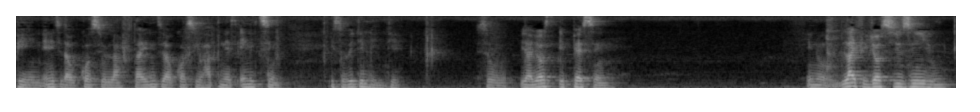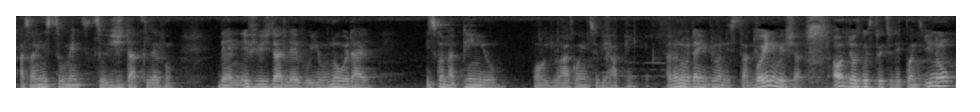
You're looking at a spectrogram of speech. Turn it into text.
pain, anything that will cause you laughter, anything that will cause you happiness, anything, it's already been there. So you are just a person you know life is just using you as an instrument to reach that level. Then if you reach that level you will know whether it's gonna pain you or you are going to be happy. I don't know whether you do understand. But anyway sha i want to just go straight to the point. You know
